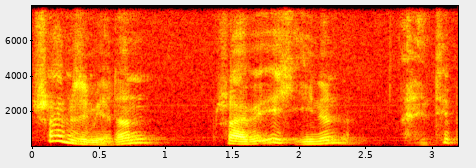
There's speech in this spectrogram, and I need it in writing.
Schreiben Sie mir, dann schreibe ich Ihnen einen Tipp.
